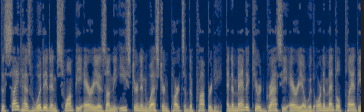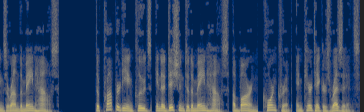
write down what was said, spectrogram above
The site has wooded and swampy areas on the eastern and western parts of the property, and a manicured grassy area with ornamental plantings around the main house. The property includes, in addition to the main house, a barn, corncrib, and caretaker's residence.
